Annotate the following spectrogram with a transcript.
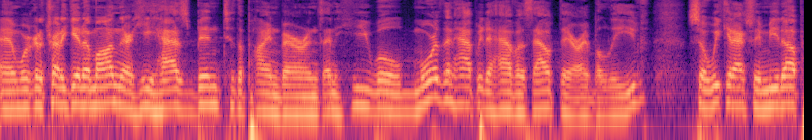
and we're going to try to get him on there. He has been to the Pine Barrens, and he will more than happy to have us out there, I believe. So we can actually meet up.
